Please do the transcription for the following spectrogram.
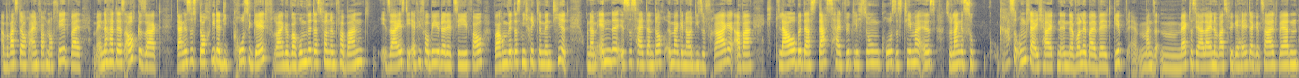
aber was da auch einfach noch fehlt, weil am Ende hat er es auch gesagt, dann ist es doch wieder die große Geldfrage, warum wird das von einem Verband sei es die FIVB oder der CEV, warum wird das nicht reglementiert? Und am Ende ist es halt dann doch immer genau diese Frage, aber ich glaube, dass das halt wirklich so ein großes Thema ist, solange es so krasse Ungleichheiten in der Volleyballwelt gibt. Äh, man merkt es ja alleine, was für Gehälter gezahlt werden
